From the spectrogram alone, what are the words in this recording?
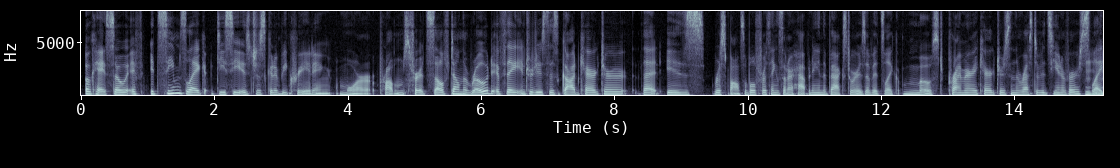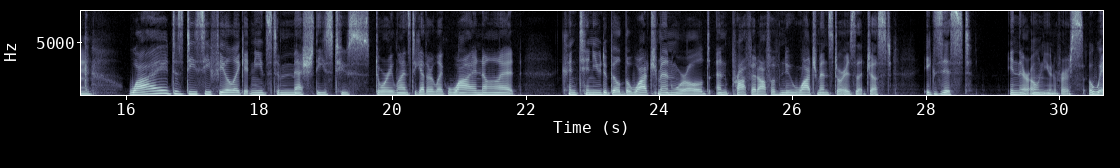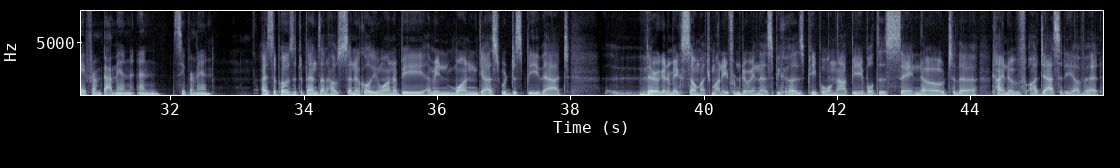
Okay, so if it seems like DC is just going to be creating more problems for itself down the road if they introduce this God character that is responsible for things that are happening in the backstories of its like most primary characters in the rest of its universe, mm-hmm. like why does DC feel like it needs to mesh these two storylines together? Like why not continue to build the Watchmen world and profit off of new Watchmen stories that just exist in their own universe, away from Batman and Superman? I suppose it depends on how cynical you want to be. I mean, one guess would just be that they're going to make so much money from doing this because people will not be able to say no to the kind of audacity of it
